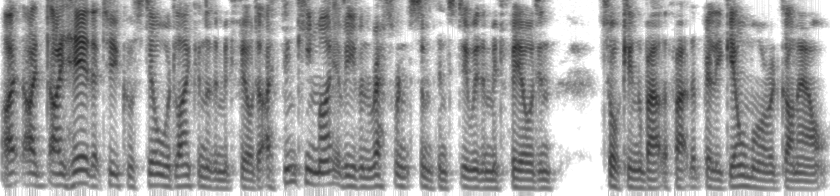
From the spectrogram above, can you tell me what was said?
I, I, I hear that Tuchel still would like another midfielder. I think he might have even referenced something to do with the midfield in talking about the fact that Billy Gilmour had gone out.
